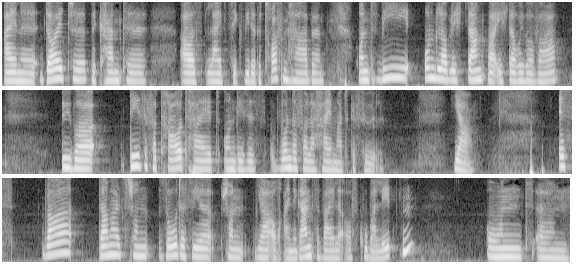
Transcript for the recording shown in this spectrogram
eine deutsche Bekannte aus Leipzig wieder getroffen habe und wie unglaublich dankbar ich darüber war, über diese Vertrautheit und dieses wundervolle Heimatgefühl. Ja, es war damals schon so, dass wir schon ja auch eine ganze Weile auf Kuba lebten und ähm,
